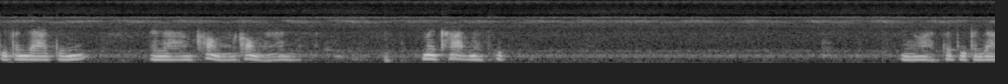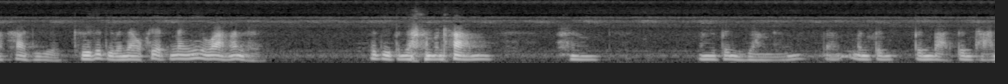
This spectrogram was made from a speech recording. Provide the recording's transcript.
ติปัญญาถึงเวลาคล่องคล่องอย่างนั้นไม่คาดไม่คิดนี่ว่าสติปัญญาฆ่ากิเลสคือสติปัญญาเพศในนี้ว่างั้นเลยสติปัญญามันทำมันเป็นอีกอย่างหนึ่งแต่มันเป็นเป็นบาทเป็นฐาน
